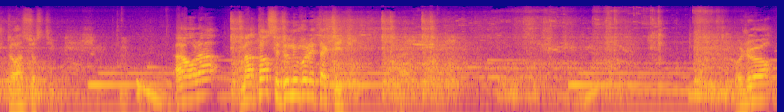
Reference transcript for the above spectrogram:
Je te rassure Steve. Alors là, maintenant c'est de nouveau les tactiques. Bonjour.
